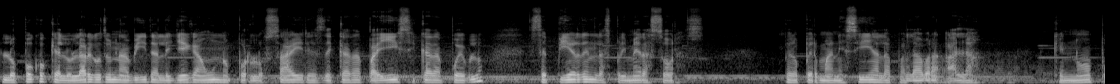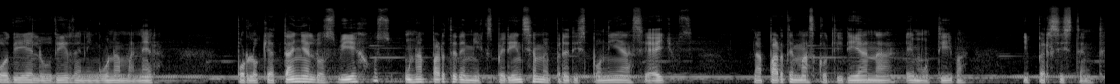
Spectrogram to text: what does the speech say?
Lo poco que a lo largo de una vida le llega a uno por los aires de cada país y cada pueblo se pierde en las primeras horas. Pero permanecía la palabra Alá, que no podía eludir de ninguna manera. Por lo que atañe a los viejos, una parte de mi experiencia me predisponía hacia ellos, la parte más cotidiana, emotiva y persistente.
